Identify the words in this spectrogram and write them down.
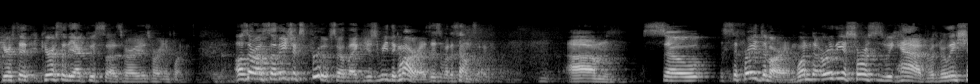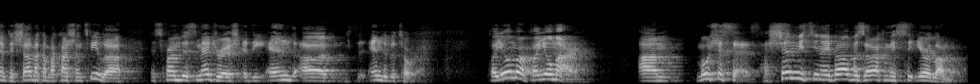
here's the here's the Akusa is very is very important. Also, Rav Soloveitchik's proofs are like you just read the Gemara. This is what it sounds like. Um, so, Sifrei Devarim, one of the earliest sources we have with relation to Shabbat and Bakash and Tefillah is from this medrash at the end of the end of the Torah. Vayomar, Vayomar. Um, Moshe says, Hashem misinai ba v'zarach lamo.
